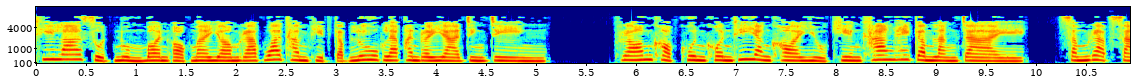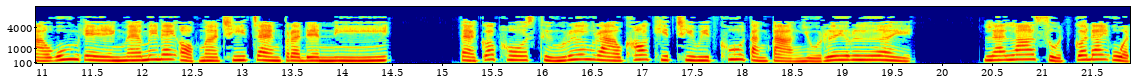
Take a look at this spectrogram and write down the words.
ที่ล่าสุดหนุ่มบอลออกมายอมรับว่าทำผิดกับลูกและภรรยาจริง ๆ พร้อมขอบคุณคนที่ยังคอยอยู่เคียงข้างให้กำลังใจ สำหรับสาวอุ้มเองแม้ไม่ได้ออกมาชี้แจงประเด็นนี้ แต่ก็โพสต์ถึงเรื่องราวข้อคิดชีวิตคู่ต่างๆ อยู่เรื่อยๆ และล่าสุดก็ได้อวด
